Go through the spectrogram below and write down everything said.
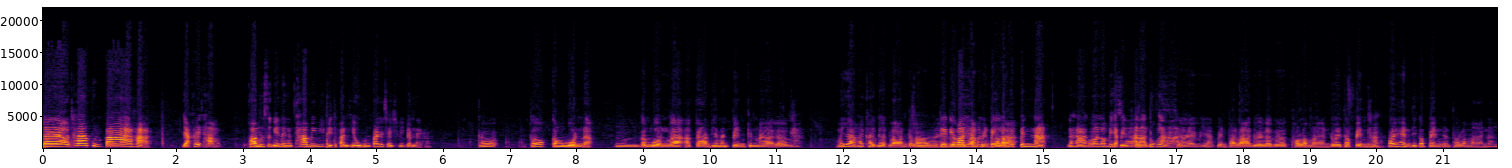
แล้วถ้าคุณป้าค่ะ อยากให้ถามความรู้สึกนิดนึง ถ้าไม่มีผลิตภัณฑ์เคโอคุณป้าจะใช้ชีวิตแบบไหนคะ ก็ก็กังวลอะอืม กังวลว่าอาการที่มันเป็นขึ้นมาแล้ว ค่ะ ไม่อยากให้ใครเดือดร้อนกับเราอ่าเรียกได้ว่าถ้ามันเป็นแล้วภมันเป็นหนัก นะคะ ก็เราไม่อยากเป็นภาระลูกหลาน ใช่ไม่อยากเป็นภาระด้วยแล้วก็ทรมานด้วยถ้าเป็นค่ะ เพราะเห็นที่เขาเป็นกันทรมานนั่ง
